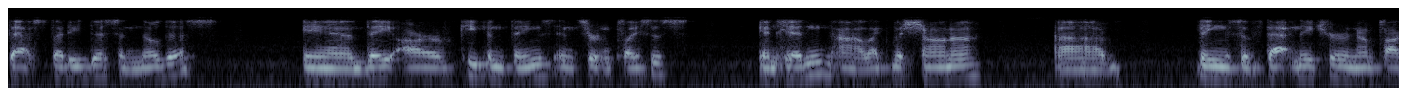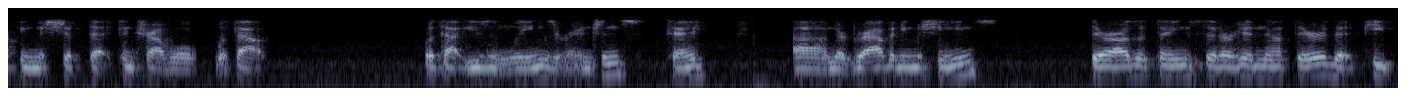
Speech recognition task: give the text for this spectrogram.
that studied this and know this, and they are keeping things in certain places and hidden, uh, like Vimana, uh, things of that nature. And I'm talking a ship that can travel without without using wings or engines. Okay, um, they're gravity machines. There are other things that are hidden out there that keep,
